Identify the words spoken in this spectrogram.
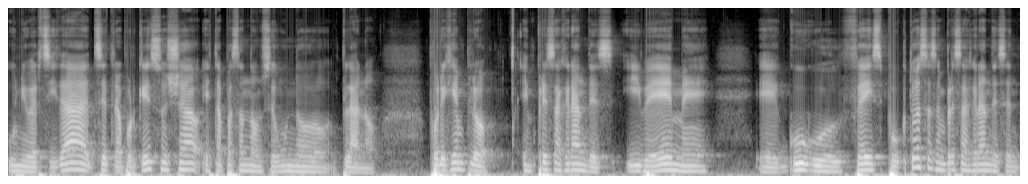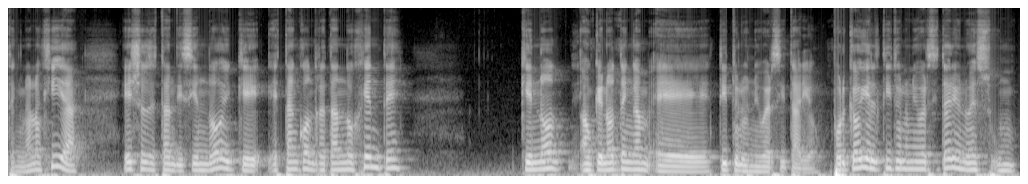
universidad, etcétera, porque eso ya está pasando a un segundo plano. Por ejemplo, empresas grandes, IBM, eh, Google, Facebook, todas esas empresas grandes en tecnología, ellos están diciendo hoy que están contratando gente que no, aunque no tengan eh, título universitario. Porque hoy el título universitario no es un,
